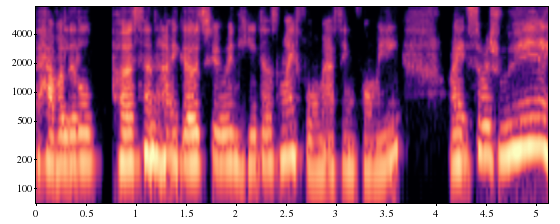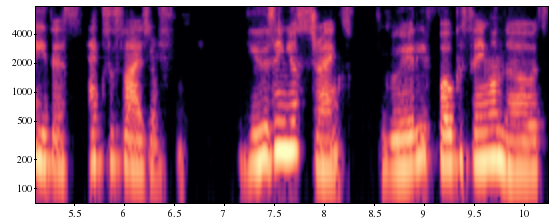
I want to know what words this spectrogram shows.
have a little person I go to and he does my formatting for me, right? So it's really this exercise of using your strengths, really focusing on those,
